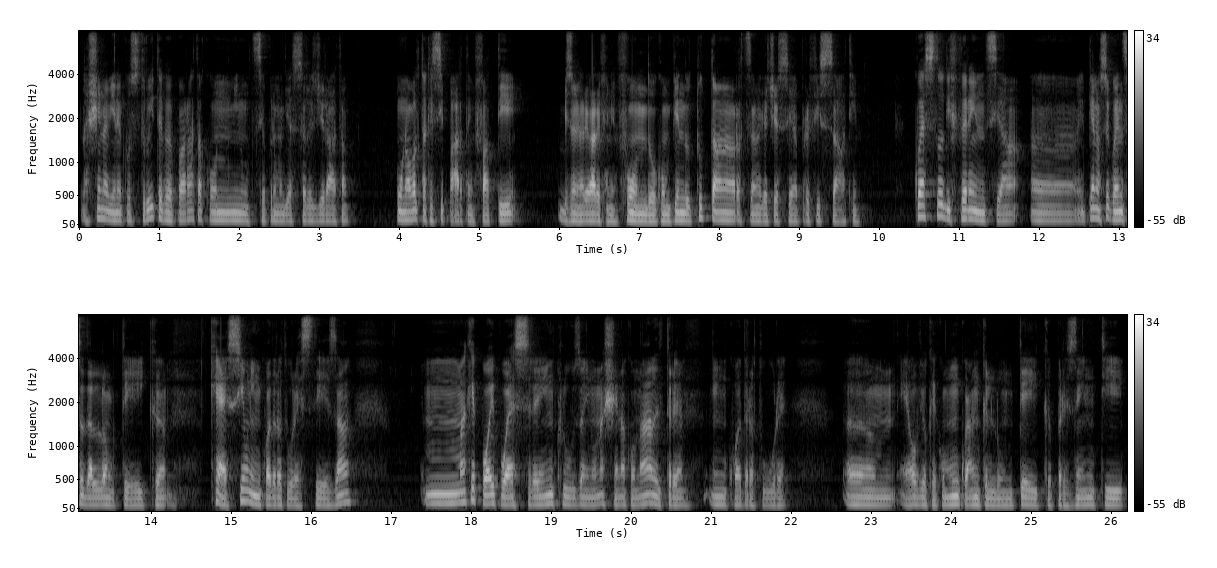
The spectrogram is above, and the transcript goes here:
La scena viene costruita e preparata con minuzia prima di essere girata. Una volta che si parte, infatti, bisogna arrivare fino in fondo, compiendo tutta la narrazione che ci si è prefissati. Questo differenzia uh, il piano sequenza dal long take, che è sia un'inquadratura estesa, ma che poi può essere inclusa in una scena con altre inquadrature. Um, è ovvio che comunque anche il long take presenti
